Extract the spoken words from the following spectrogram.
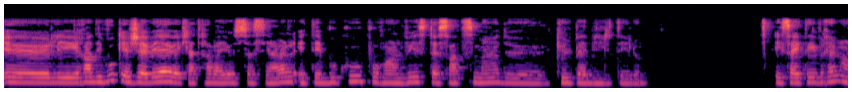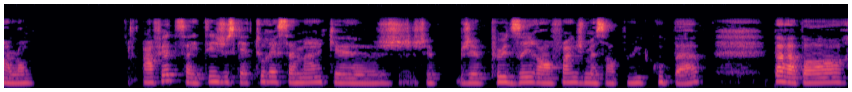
euh, les rendez-vous que j'avais avec la travailleuse sociale étaient beaucoup pour enlever ce sentiment de culpabilité-là. Et ça a été vraiment long. En fait, ça a été jusqu'à tout récemment que je, je, peux dire enfin que je me sens plus coupable par rapport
